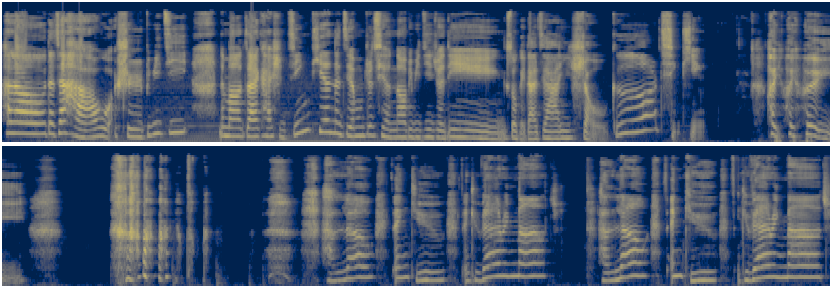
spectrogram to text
Hello，大家好，我是 B B 机。那么在开始今天的节目之前呢，B B 机决定送给大家一首歌，请听。嘿嘿嘿，哈哈哈哈要怎么办？Hello，Thank you，Thank you very much。Hello，Thank you，Thank you very much。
